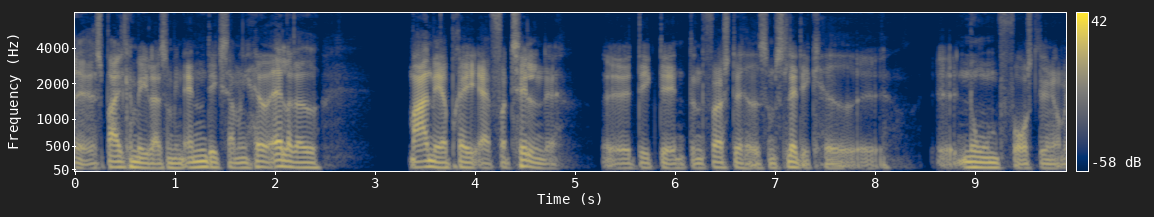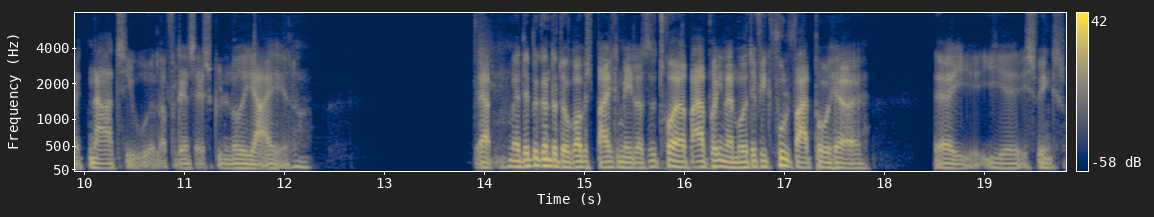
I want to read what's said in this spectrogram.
Øh, Spejlkamel, altså min anden digtsamling, havde allerede meget mere præg af fortællende øh, digte, end den første havde, som slet ikke havde øh, øh, nogen forestilling om et narrativ, eller for den sags skyld noget jeg, eller... Ja, men det begyndte at dukke op i spejlkameler, så det tror jeg bare på en eller anden måde, det fik fuld fart på her, øh, her i, i, øh, i Svings.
